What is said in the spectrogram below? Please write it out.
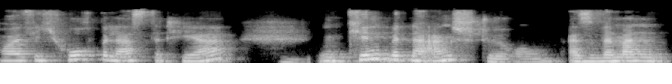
häufig hochbelastet her. Ein Kind mit einer Angststörung. Also wenn man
